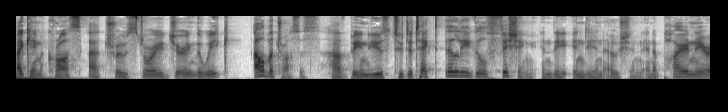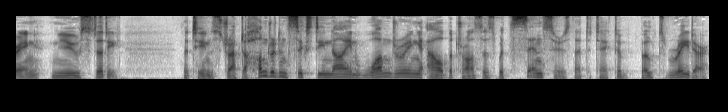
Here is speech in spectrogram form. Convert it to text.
I came across a true story during the week. Albatrosses have been used to detect illegal fishing in the Indian Ocean in a pioneering new study. The team strapped 169 wandering albatrosses with sensors that detect a boat's radar.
